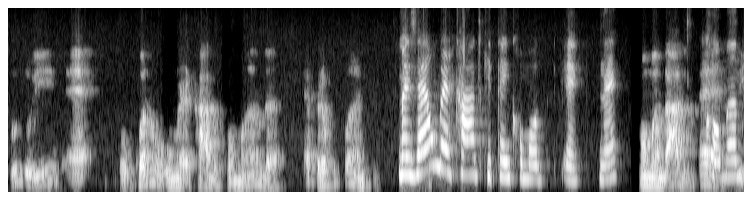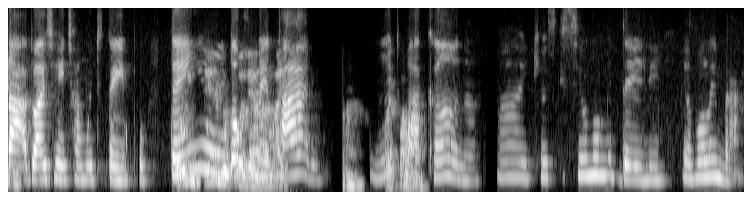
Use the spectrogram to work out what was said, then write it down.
Tudo isso é. Quando o mercado comanda, é preocupante. Mas é um mercado que tem como, é, né? Comandado? É, comandado sim. a gente há muito tempo. Tem entendo, um documentário Poliana, mas... muito bacana Ai, que eu esqueci o nome dele. Eu vou lembrar.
